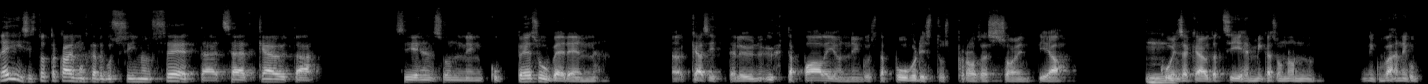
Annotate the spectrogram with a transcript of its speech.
Ei, siis totta kai, mutta kun siinä on se, että, että sä et käytä siihen sun niin kuin pesuveden käsittelyyn yhtä paljon niin kuin sitä puhdistusprosessointia mm. kuin sä käytät siihen, mikä sun on niin kuin, vähän niin kuin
